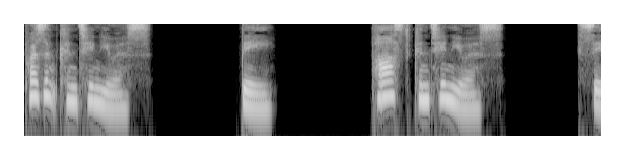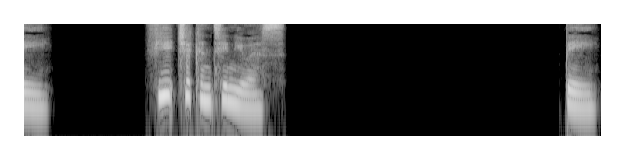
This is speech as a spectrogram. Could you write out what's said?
Present continuous. B. Past continuous. C. Future continuous. B.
